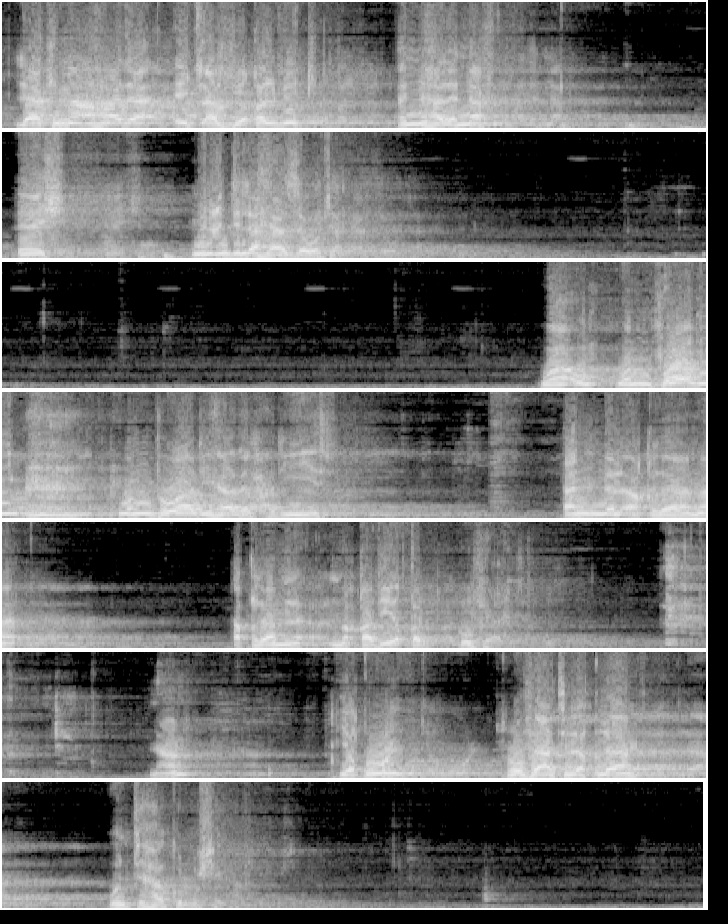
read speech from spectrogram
لكن مع هذا اجعل في قلبك أن هذا النفع إيش؟ من عند الله عز وجل. ومن فوائد ومن فوائد هذا الحديث أن الأقلام أقلام المقادير قد رفعت. نعم. يقول رفعت الأقلام وانتهى كل شيء.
